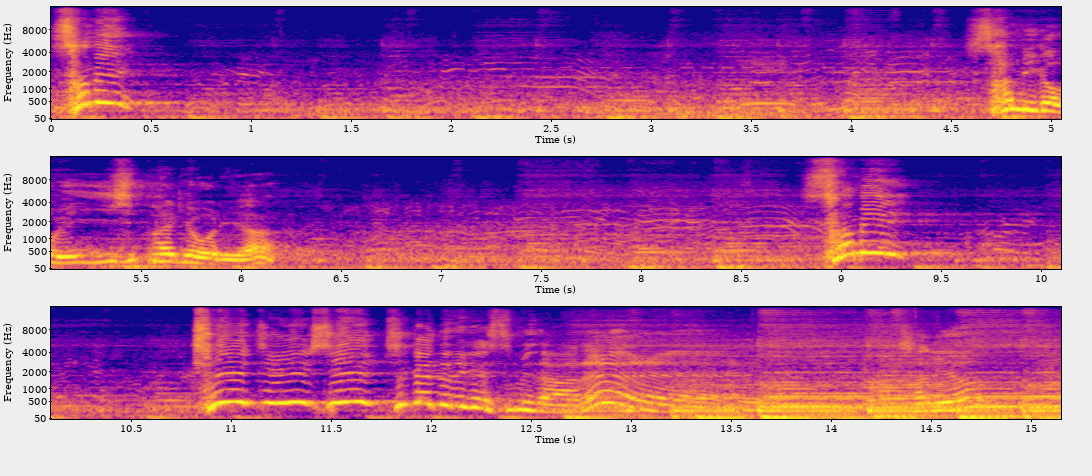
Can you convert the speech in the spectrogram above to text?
3위! 3위가 왜 28개월이야? 3위! 최지희 씨 축하드리겠습니다. 네! 차렷.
